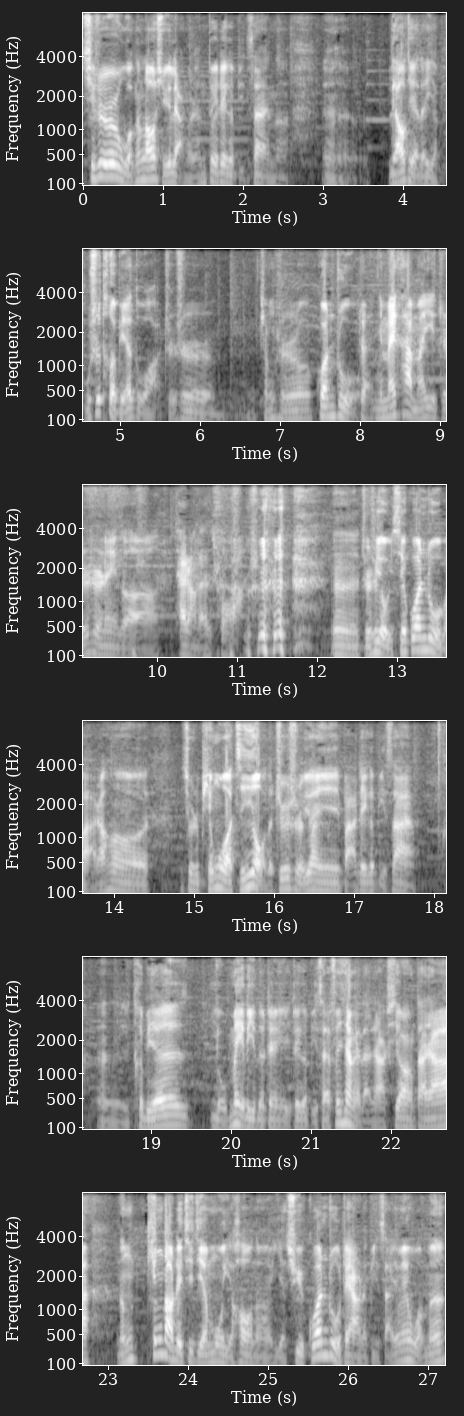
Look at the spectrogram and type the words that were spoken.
其实我跟老许两个人对这个比赛呢，嗯，了解的也不是特别多，只是平时关注，对你没看吗？一直是那个台长在说话。嗯，只是有一些关注吧。然后就是凭我仅有的知识，愿意把这个比赛，嗯，特别有魅力的这这个比赛分享给大家。希望大家能听到这期节目以后呢，也去关注这样的比赛，因为我们，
